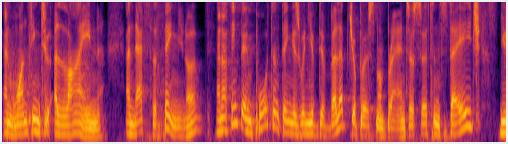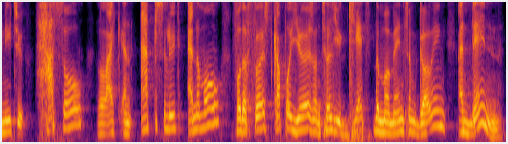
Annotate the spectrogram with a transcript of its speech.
and wanting to align. And that's the thing, you know? And I think the important thing is when you've developed your personal brand to a certain stage, you need to hustle like an absolute animal for the first couple years until you get the momentum going. And then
